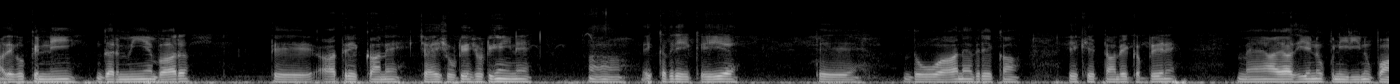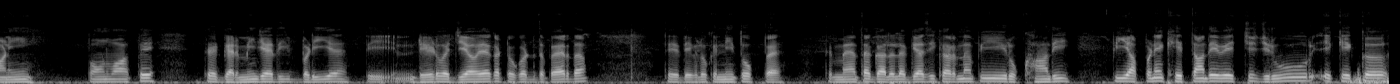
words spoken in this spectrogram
ਆ ਦੇਖੋ ਕਿੰਨੀ ਗਰਮੀ ਹੈ ਬਾਹਰ। ਤੇ ਆ ਤਰੇਕਾਂ ਨੇ, ਚਾਹੇ ਛੋਟੀਆਂ ਛੋਟੀਆਂ ਹੀ ਨੇ ਇੱਕ ਤਰੇਕ ਇਹ ਹੈ। ਤੇ ਦੋ ਆ ਨੇ ਤਰੇਕਾਂ, ਇਹ ਖੇਤਾਂ ਦੇ ਗੱਬੇ ਨੇ। ਮੈਂ ਆਇਆ ਸੀ ਇਹਨੂੰ ਪਨੀਰੀ ਨੂੰ ਪਾਣੀ ਪਾਉਣ ਵਾਸਤੇ। ਤੇ ਗਰਮੀ ਜਿਆਦੀ ਬੜੀ ਹੈ ਤੇ 1:30 ਵਜਿਆ ਹੋਇਆ ਘੱਟੋ ਘੱਟ ਦੁਪਹਿਰ ਦਾ ਤੇ ਦੇਖ ਲਓ ਕਿੰਨੀ ਧੁੱਪ ਹੈ। ਤੇ ਮੈਂ ਤਾਂ ਗੱਲ ਲੱਗਿਆ ਸੀ ਕਰਨ ਵੀ ਰੁੱਖਾਂ ਦੀ ਵੀ ਆਪਣੇ ਖੇਤਾਂ ਦੇ ਵਿੱਚ ਜ਼ਰੂਰ ਇੱਕ ਇੱਕ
